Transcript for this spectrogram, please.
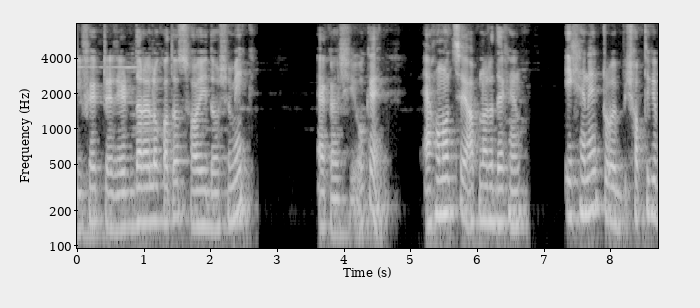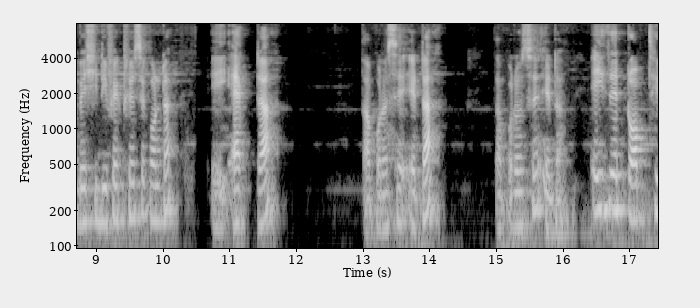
ডিফেক্ট রেট দাঁড়াল কত? ছয় দশমিক একাশি ওকে এখন হচ্ছে আপনারা দেখেন, এখানে সব থেকে বেশি ডিফেক্ট হয়েছে কোনটা? এই একটা, তারপর হচ্ছে এটা, তারপরে হচ্ছে এটা। এই যে টপ থ্রি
